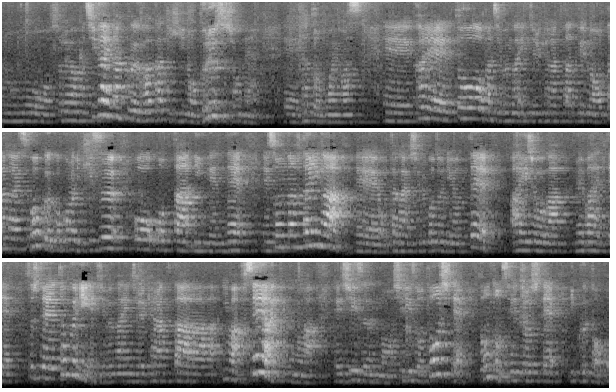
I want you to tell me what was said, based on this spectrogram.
あのもう それは間違いなく若き日のブルース少年、えー、だと思います えー、彼と、まあ、自分が演じるキャラクターっていうのはお互いすごく心に傷を負った人間で、えー、そんな2人が、えー、お互いを知ることによって愛情が芽生えてそして特に自分が演じるキャラクターには不正愛というのが、えシーズンのシリーズを通してどんどん成長していくと思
